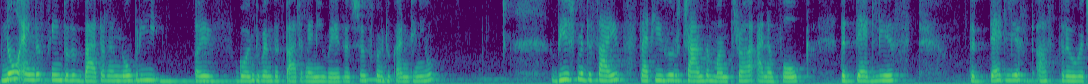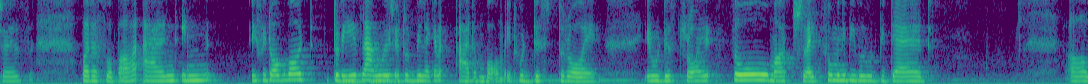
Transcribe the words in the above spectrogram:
no end is seen to this battle and nobody is going to win this battle anyways, it's just going to continue Bhishma decides that he's going to chant the mantra and evoke the deadliest, the deadliest astra, which is Paraswapa. And in if we talk about today's language, it would be like an atom bomb. It would destroy. It would destroy so much. Like so many people would be dead. Uh,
